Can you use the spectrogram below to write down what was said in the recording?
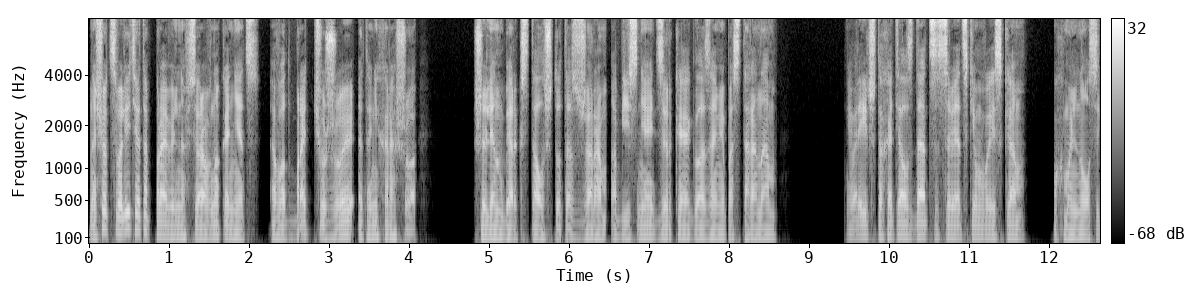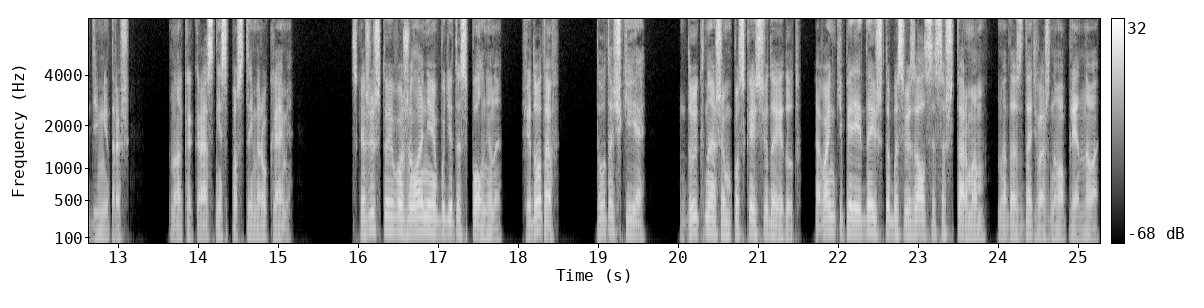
Насчет свалить это правильно, все равно конец. А вот брать чужое — это нехорошо. Шелленберг стал что-то с жаром объяснять, зыркая глазами по сторонам. «Говорит, что хотел сдаться советским войскам», — ухмыльнулся Димитрож. «Но как раз не с пустыми руками». «Скажи, что его желание будет исполнено. Федотов?» «Туточки я». «Дуй к нашим, пускай сюда идут. А Ваньке передай, чтобы связался со Штармом. Надо сдать важного пленного».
